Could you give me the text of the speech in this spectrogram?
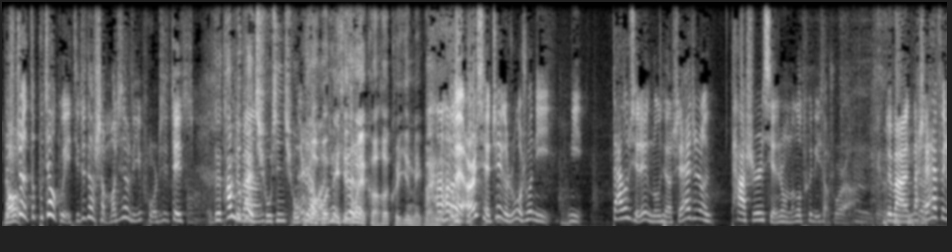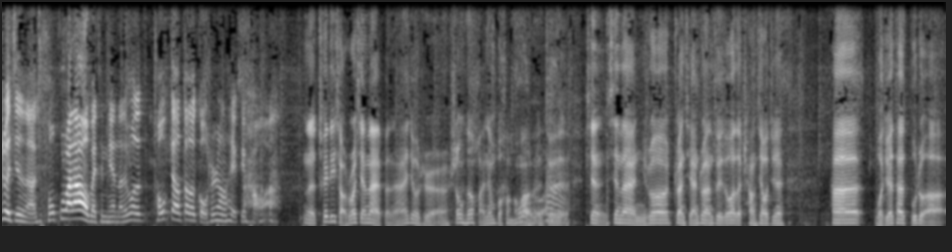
然但后是这都不叫轨迹，这叫什么？这叫离谱。这这 对他们就开始求新求变了。那些东西可和奎因没关系。对，而且这个如果说你你大家都写这种东西了，谁还真正踏实写那种能够推理小说啊？嗯，对吧？那谁还费这劲啊？就胡胡说八道呗，天天的。那我头掉掉到狗身上，它也可以跑啊。那推理小说现在本来就是生存环境不好嘛，就现现在你说赚钱赚最多的畅销军，他我觉得他读者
